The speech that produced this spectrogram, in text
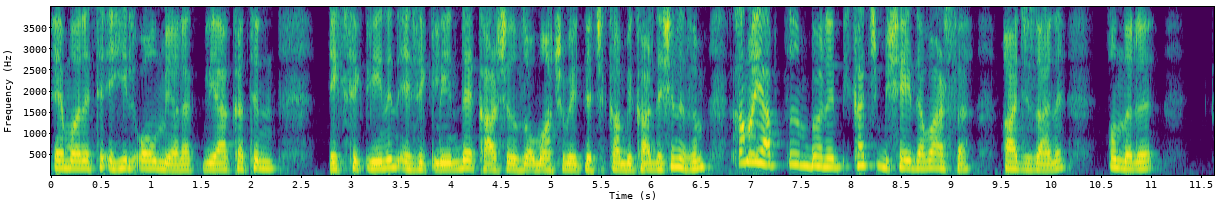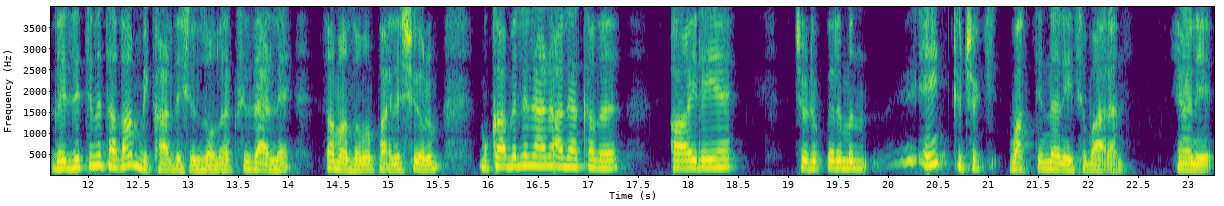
Emanete ehil olmayarak liyakatin eksikliğinin ezikliğinde karşınıza o mahcubiyetle çıkan bir kardeşinizim. Ama yaptığım böyle birkaç bir şey de varsa acizane onları lezzetini tadan bir kardeşiniz olarak sizlerle zaman zaman paylaşıyorum. Mukabelelerle alakalı aileye çocuklarımın en küçük vaktinden itibaren yani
